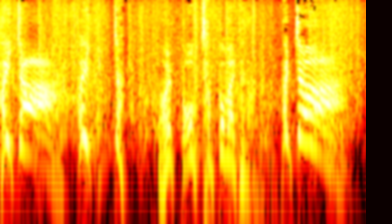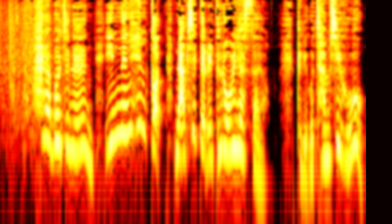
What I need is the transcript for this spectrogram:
하이짜! 하이짜! 널 꼭 잡고 말 테다. 하이짜! 할아버지는 있는 힘껏 낚싯대를 들어 올렸어요. 그리고 잠시 후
